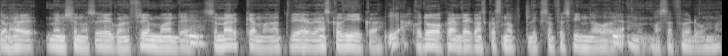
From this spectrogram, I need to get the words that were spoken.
de här människornas ögon främmande, mm. så märker man att vi är ganska lika. Ja. Och då kan det ganska snabbt liksom försvinna alla ja. massa fördomar.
